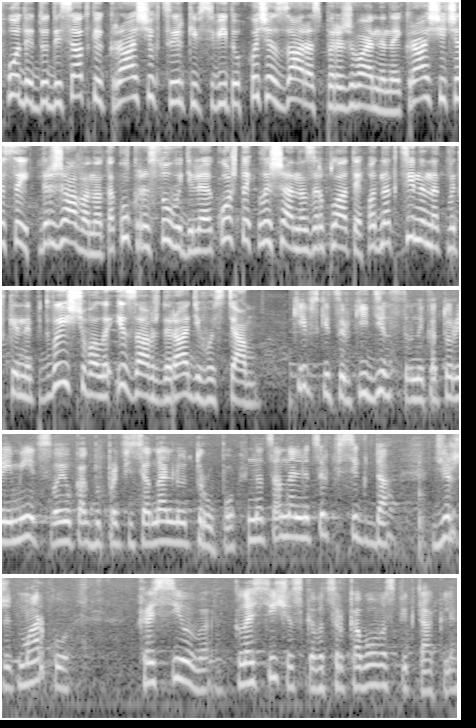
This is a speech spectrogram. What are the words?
входить до десятки кращих цирків світу. Хоча зараз переживає не найкращі часи. Держава на таку красу виділяє кошти лише на зарплати. Однак ціни на квитки не підвищували і завжди раді гостям. Киевский цирк единственный, который имеет свою как бы профессиональную труппу. Национальный цирк всегда держит марку красивого, классического циркового спектакля.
